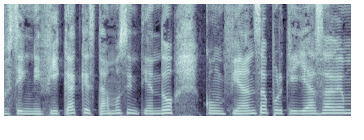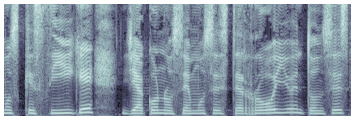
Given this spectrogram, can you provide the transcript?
pues significa que estamos sintiendo confianza porque ya sabemos que sigue, ya conocemos este rollo, entonces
